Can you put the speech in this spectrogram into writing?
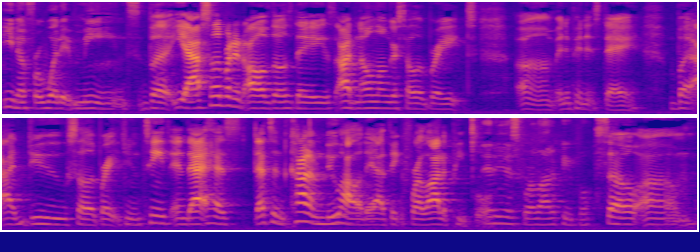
you know for what it means. But yeah, I've celebrated all of those days. I no longer celebrate um, Independence Day, but I do celebrate Juneteenth, and that has that's a kind of new holiday I think for a lot of people. It is for a lot of people. So um,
